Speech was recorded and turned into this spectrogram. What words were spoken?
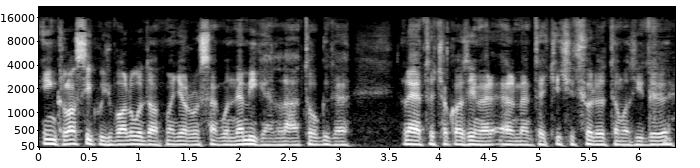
én klasszikus baloldalt Magyarországon nem igen látok, de lehet, hogy csak azért, mert elment egy kicsit fölöttem az idő.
